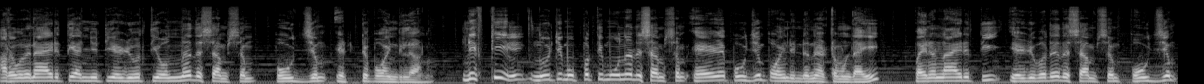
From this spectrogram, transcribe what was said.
അറുപതിനായിരത്തി അഞ്ഞൂറ്റി എഴുപത്തി ഒന്ന് ദശാംശം പൂജ്യം എട്ട് പോയിന്റിലാണ്. നിഫ്റ്റിയിൽ നൂറ്റി മുപ്പത്തി മൂന്ന് ദശാംശം ഏഴ് പൂജ്യം പോയിന്റിന്റെ നേട്ടമുണ്ടായി. പതിനെണ്ണായിരത്തി എഴുപത് ദശാംശം പൂജ്യം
